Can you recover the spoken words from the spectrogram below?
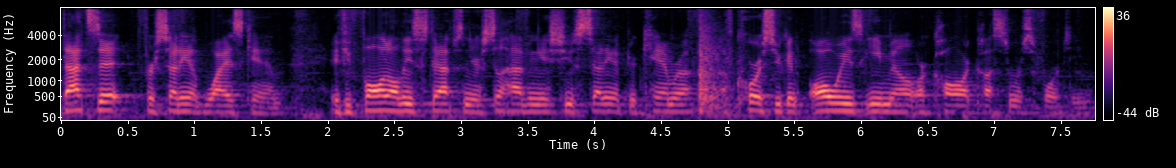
that's it for setting up Wyzecam. If you followed all these steps and you're still having issues setting up your camera, of course you can always email or call our customer support team.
